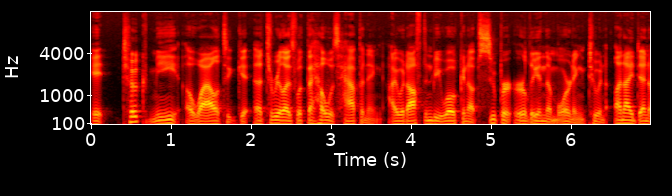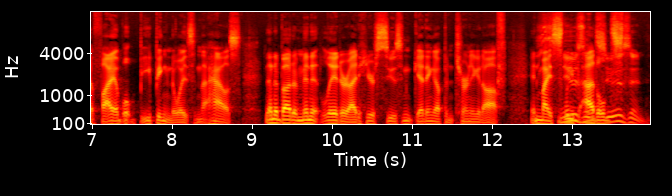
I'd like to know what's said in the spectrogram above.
It took me a while to get uh, to realize what the hell was happening. I would often be woken up super early in the morning to an unidentifiable beeping noise in the house. Then about a minute later, I'd hear Susan getting up and turning it off. In my sleep addled Susan.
